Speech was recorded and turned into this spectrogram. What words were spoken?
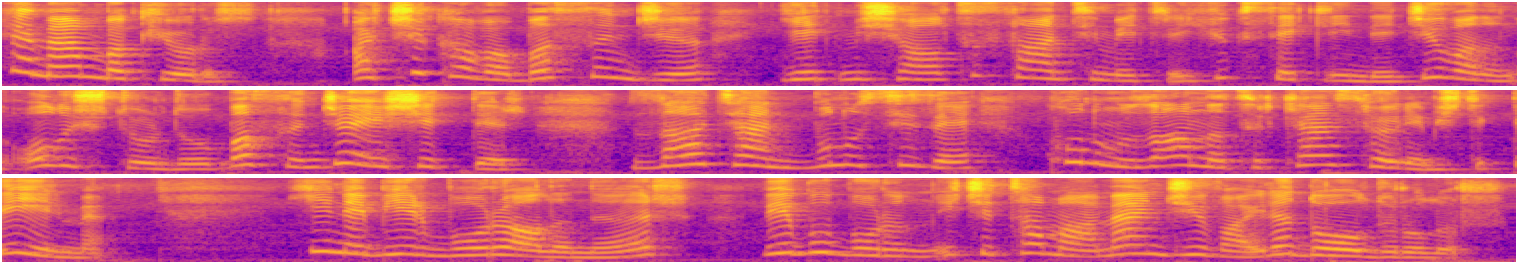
Hemen bakıyoruz. Açık hava basıncı 76 santimetre yüksekliğinde civanın oluşturduğu basınca eşittir. Zaten bunu size konumuzu anlatırken söylemiştik değil mi? Yine bir boru alınır ve bu borunun içi tamamen civayla doldurulur.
